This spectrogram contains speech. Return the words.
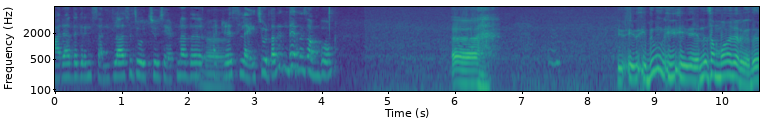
ആരാധകരൻ സൺഗ്ലാസ് ചോദിച്ചു ചേട്ടൻ അത് അഡ്രസ്സിൽ അയച്ചു കൊടുത്തു? അത് എന്തായിരുന്നു സംഭവം ഇത് എന്ത് സംഭവം വെച്ചാൽ ഇത്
